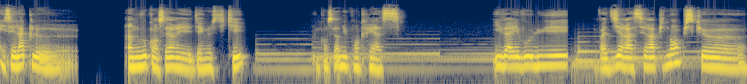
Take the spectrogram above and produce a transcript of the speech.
Et c'est là que le... un nouveau cancer est diagnostiqué, un cancer du pancréas. Il va évoluer, on va dire, assez rapidement, puisque le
